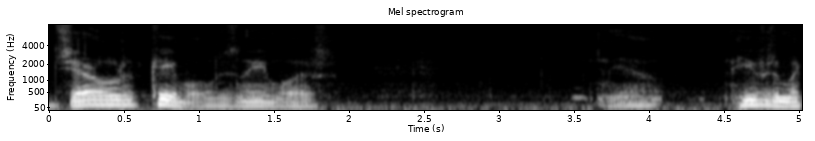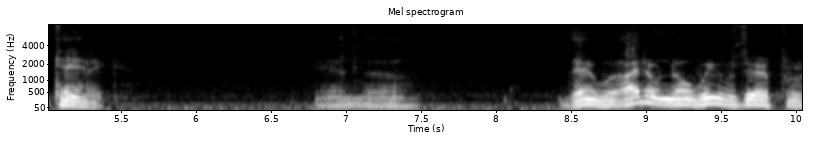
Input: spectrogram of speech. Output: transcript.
Gerald Cable, his name was. Yeah, he was a mechanic, and uh, then I don't know. We was there for,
